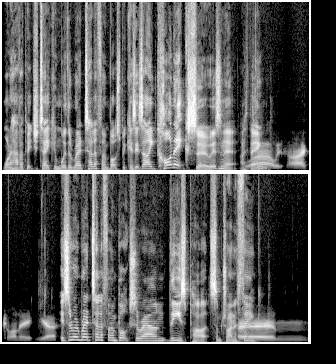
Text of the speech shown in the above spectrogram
want to have a picture taken with a red telephone box because it's iconic, Sue, isn't it? I think. Wow, it's iconic. Yeah. Is there a red telephone box around these parts? I'm trying to think. Um,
